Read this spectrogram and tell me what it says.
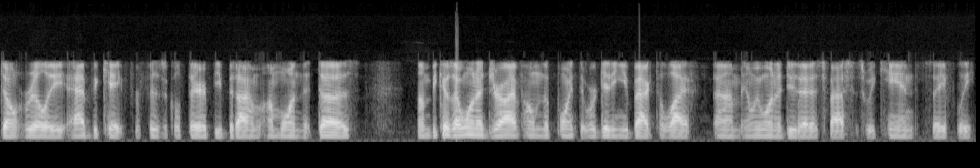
don't really advocate for physical therapy, but I'm I'm one that does um, because I want to drive home the point that we're getting you back to life, um, and we want to do that as fast as we can safely.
